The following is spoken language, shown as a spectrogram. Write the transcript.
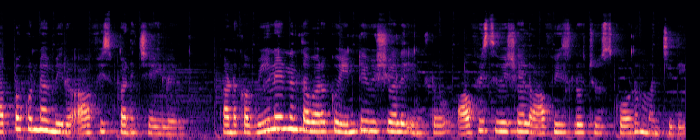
తప్పకుండా మీరు ఆఫీస్ పని చేయలేరు. కనుక వీలైనంత వరకు ఇంటి విషయాలు ఇంట్లో ఆఫీస్ విషయాలు ఆఫీస్లో చూసుకోవడం మంచిది.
